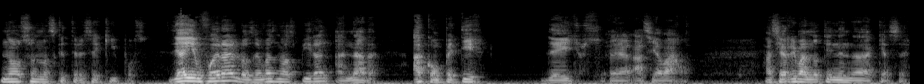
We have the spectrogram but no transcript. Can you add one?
no son más que tres equipos. De ahí en fuera, los demás no aspiran a nada, a competir de ellos, eh, hacia abajo. Hacia arriba no tienen nada que hacer.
